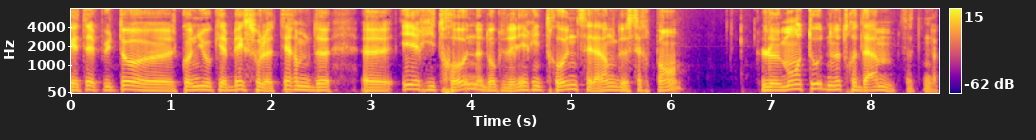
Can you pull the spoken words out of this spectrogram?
qui était plutôt euh, connue au Québec sur le terme de euh, érythrone. Donc de l'érythrone, c'est la langue de serpent le manteau de Notre-Dame. C'est une,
